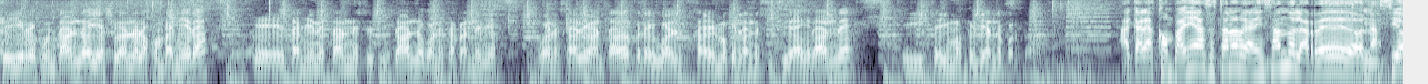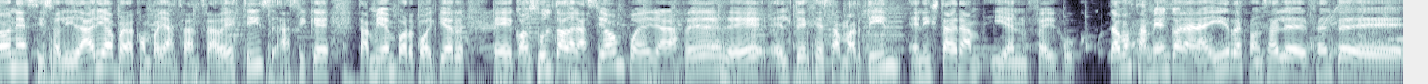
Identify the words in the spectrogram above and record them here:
seguir rejuntando y ayudando a las compañeras que también están necesitando con esta pandemia. Bueno, se ha levantado, pero igual sabemos que la necesidad es grande y seguimos peleando por todo. Acá las compañeras están organizando la red de donaciones y solidaria para compañeras trans travestis, así que también por cualquier eh, consulta o donación pueden ir a las redes de El Teje San Martín en Instagram y en Facebook. Estamos también con Anaí, responsable del Frente de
